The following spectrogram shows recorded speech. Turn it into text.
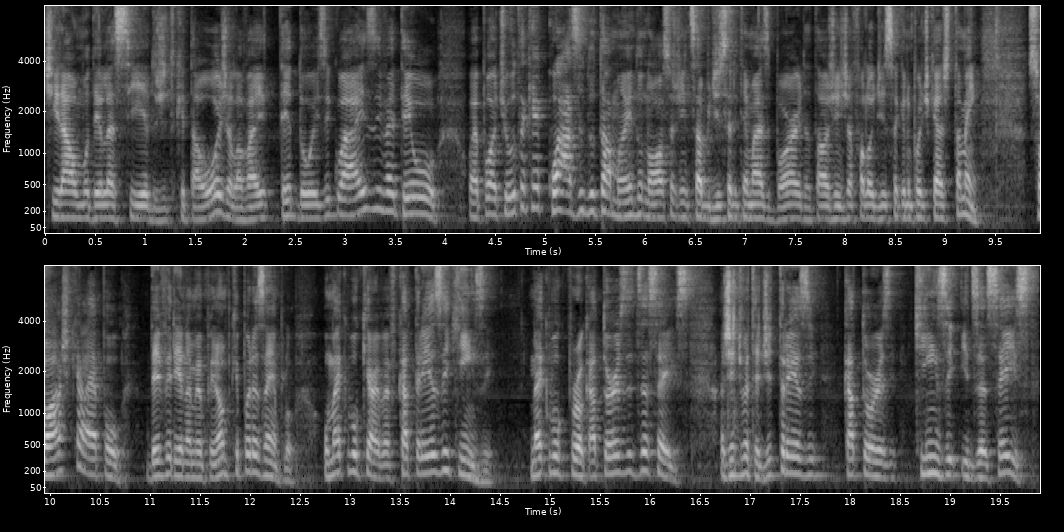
tirar o modelo SE do jeito que está hoje, ela vai ter dois iguais e vai ter o, o Apple Watch Ultra, que é quase do tamanho do nosso, a gente sabe disso, ele tem mais borda e tal, a gente já falou disso aqui no podcast também. Só acho que a Apple deveria, na minha opinião, porque, por exemplo, o MacBook Air vai ficar 13 e 15. MacBook Pro 14 e 16. A gente vai ter de 13, 14, 15 e 16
